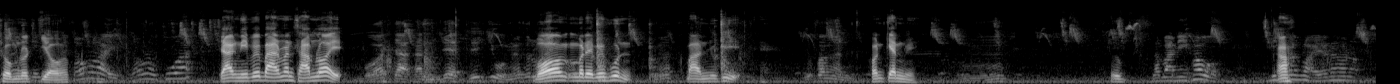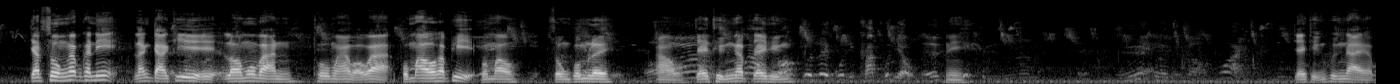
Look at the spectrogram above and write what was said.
ชมรถเกี่ยวครับสองร้อยสองร้อยกว่าจากนี้ไปบ้านมันสามร้อยบ่จากกันแยกที่อยู่นั่นก็บอไม่ได้ไปพุ่นบ้านอยู่พี่อยู่ฟังกันคอนแก่นพี่อืมระบาดนี้เข้าดูเอ้าเรื่องหน่อยแล้วนะครับเนาะ จัดส่งครับคันนี้หลังจากที่รอเมื่อวานโทรมาบอกว่า ผมเอาครับพี่ผมเอาส่งผมเลย เอาใจถึงครับใจถึงนี่ใจถึงพึ่งได้ครับ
